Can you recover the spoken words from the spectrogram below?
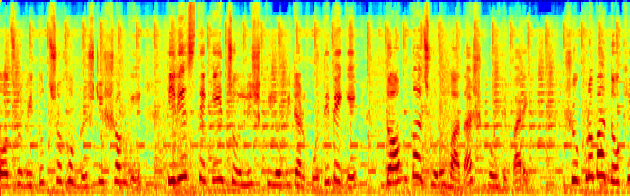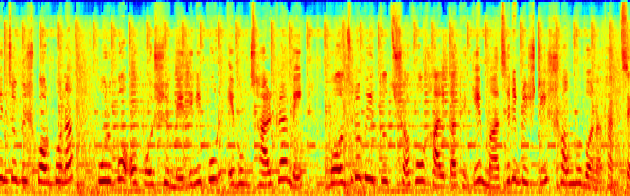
বজ্রবিদ্যুৎ সহ বৃষ্টির সঙ্গে তিরিশ থেকে চল্লিশ কিলোমিটার গতিবেগে দমকা ঝোড়ো বাতাস বইতে পারে। শুক্রবার দক্ষিণ চব্বিশ পরগনা, পূর্ব ও পশ্চিম মেদিনীপুর এবং ঝাড়গ্রামে বজ্রবিদ্যুৎ সহ হালকা থেকে মাঝারি বৃষ্টির সম্ভাবনা থাকছে।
